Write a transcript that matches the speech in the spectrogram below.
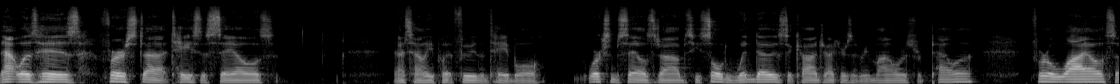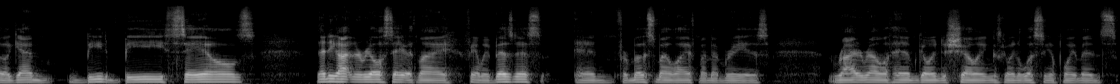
That was his first uh, taste of sales. That's how he put food on the table worked some sales jobs. He sold windows to contractors and remodelers for Pella for a while. So again, B2B sales. Then he got into real estate with my family business. And for most of my life, my memory is riding around with him, going to showings, going to listing appointments,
